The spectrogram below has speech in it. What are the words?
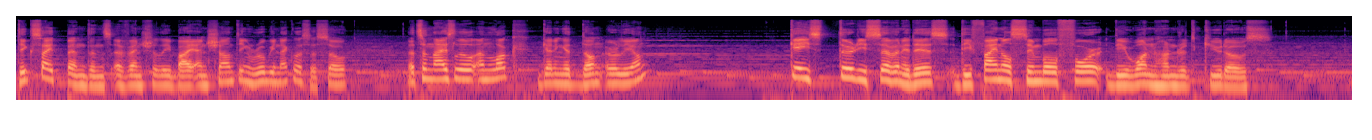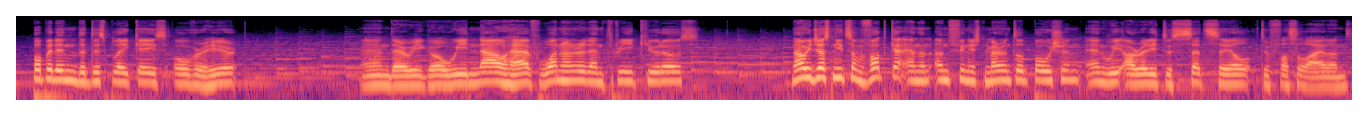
dig site pendants eventually by enchanting ruby necklaces. So that's a nice little unlock, getting it done early on. Case 37 it is, the final symbol for the 100 kudos. Pop it in the display case over here and there we go. We now have 103 kudos. Now we just need some vodka and an unfinished Marrentill potion and we are ready to set sail to Fossil Island.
